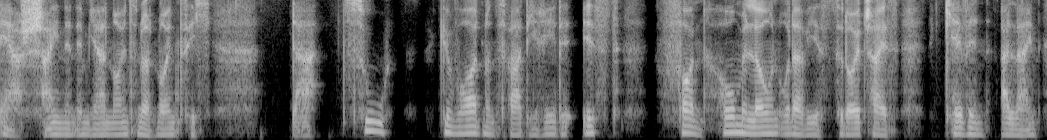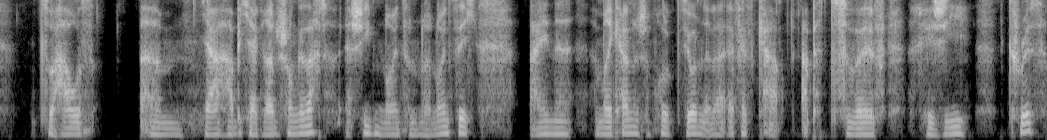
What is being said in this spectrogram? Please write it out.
Erscheinen im Jahr 1990 dazu geworden. Und zwar die Rede ist von Home Alone oder wie es zu Deutsch heißt, Kevin allein zu Hause. Ähm, ja, habe ich ja gerade schon gesagt, erschienen 1990. Eine amerikanische Produktion mit einer FSK ab 12. Regie Chris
